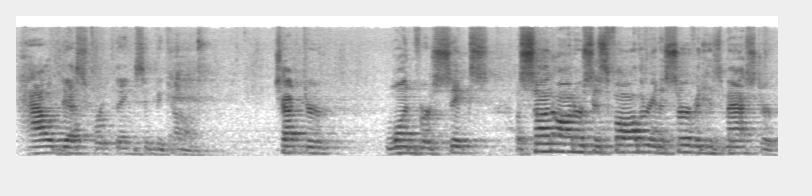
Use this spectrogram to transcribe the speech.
how desperate things have become. Chapter 1, verse 6 A son honors his father, and a servant his master.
